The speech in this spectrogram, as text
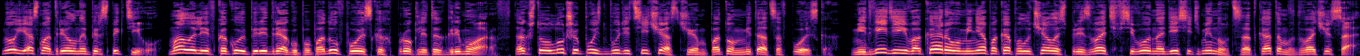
но я смотрел на перспективу. Мало ли, в какую передрягу попаду в поисках проклятых гримуаров. Так что лучше пусть будет сейчас, чем потом метаться в поисках. Медведя и Вакара у меня пока получалось призвать всего на 10 минут с откатом в 2 часа.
